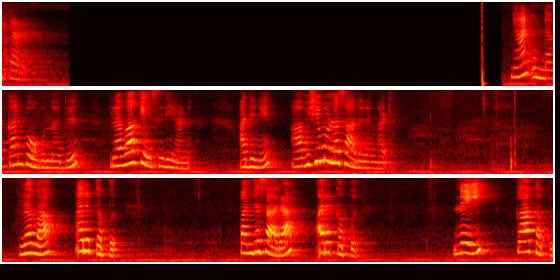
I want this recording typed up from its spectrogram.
ഡിഷുമായിട്ടാണ് ഞാൻ ഉണ്ടാക്കാൻ പോകുന്നത് റവ കേസരിയാണ്. അതിന് ആവശ്യമുള്ള സാധനങ്ങൾ. റവ അരക്കപ്പ്. പഞ്ചസാര അരക്കപ്പ്. നെയ് കാ cup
